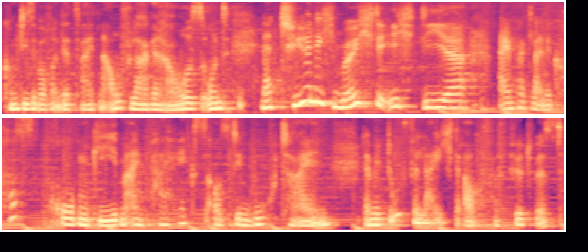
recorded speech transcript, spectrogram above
kommt diese Woche in der zweiten Auflage raus. Und natürlich möchte ich dir ein paar kleine Kostproben geben, ein paar Hacks aus dem Buch teilen, damit du vielleicht auch verführt wirst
